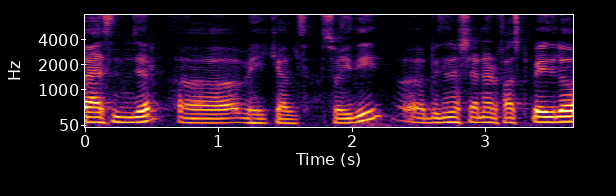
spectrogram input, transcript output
passenger vehicles. So ఇది బిజినెస్ స్టాండర్డ్ ఫస్ట్ పేజ్లో.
